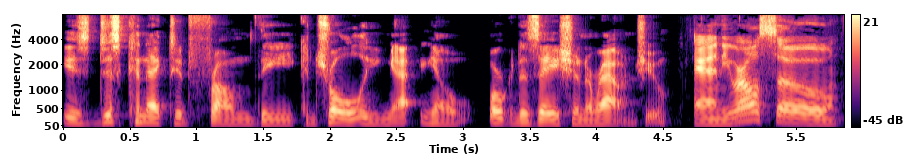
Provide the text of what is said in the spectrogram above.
is disconnected from the controlling you know organization around you. And you're also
